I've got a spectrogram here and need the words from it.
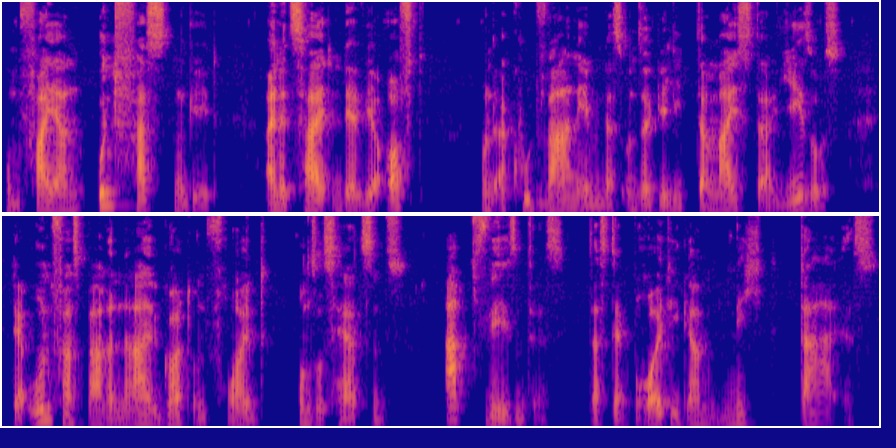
um Feiern und Fasten geht. Eine Zeit, in der wir oft und akut wahrnehmen, dass unser geliebter Meister Jesus der unfassbare nahe Gott und Freund unseres Herzens abwesend ist, dass der Bräutigam nicht da ist.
